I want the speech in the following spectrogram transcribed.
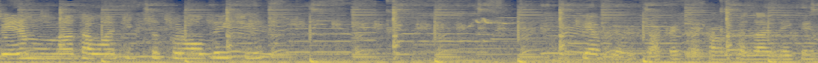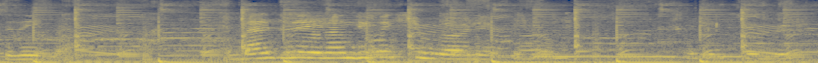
Benim matematik sıfır olduğu için iki yapıyorum şaka şaka o kadar da kötü değil de. Ben sizi eğlendirmek için böyle yapıyorum. Teşekkür ederim.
